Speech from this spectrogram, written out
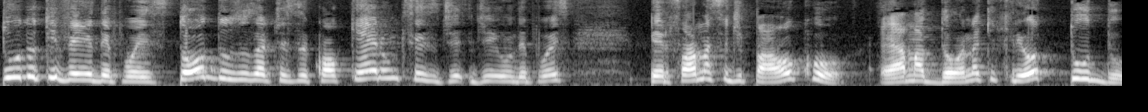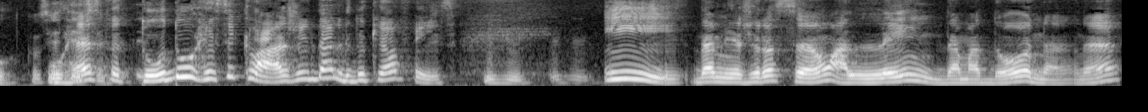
tudo que veio depois, todos os artistas, qualquer um que vocês di- digam depois, performance de palco é a Madonna que criou tudo. O resto é tudo reciclagem dali do que ela fez. E da minha geração, além da Madonna, né,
